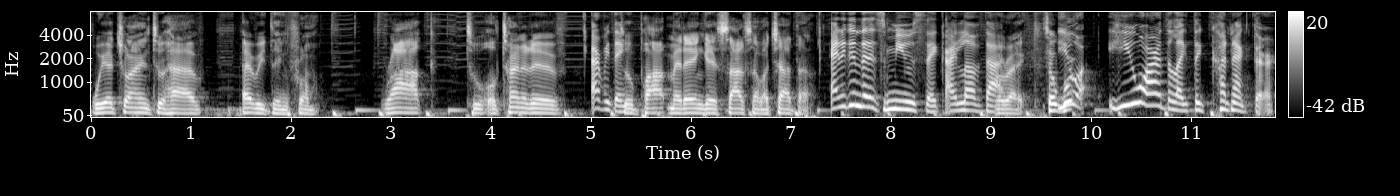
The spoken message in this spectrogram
we are trying to have everything from rock to alternative Everything. to pop, merengue, salsa, bachata. Anything that is music. I love that. Correct. So you are, you are the like the connector.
